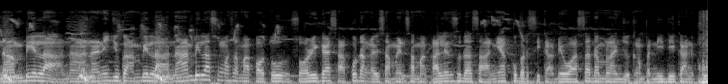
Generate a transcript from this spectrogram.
Nah ambil lah, nah, ini juga ambil lah Nah ambil lah semua sama kau tuh Sorry guys, aku udah gak bisa main sama kalian Sudah saatnya aku bersikap dewasa dan melanjutkan pendidikanku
